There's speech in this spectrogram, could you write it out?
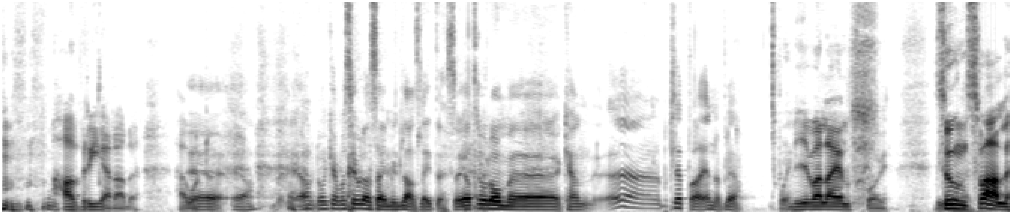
havererade här borta. Eh, ja. ja, de kan väl sola sig med glans lite. Så jag tror de eh, kan eh, klättra ännu fler poäng. Viva la Elfsborg. Sundsvall,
